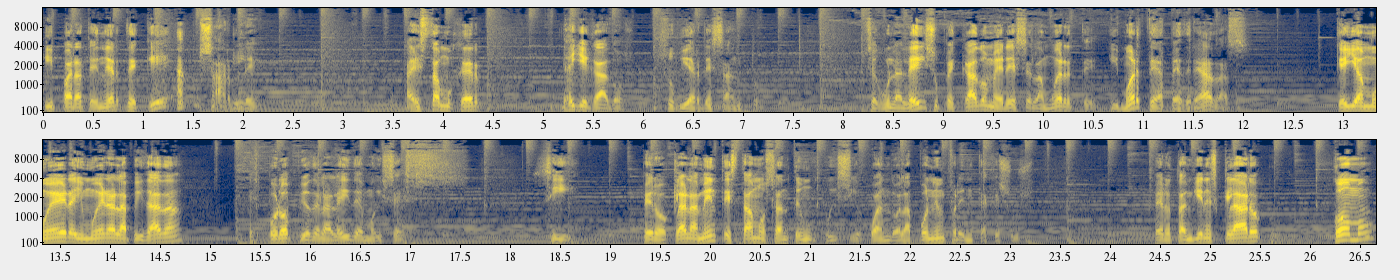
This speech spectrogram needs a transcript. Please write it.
y para tener de qué acusarle. A esta mujer le ha llegado su Viernes Santo. Según la ley, su pecado merece la muerte y muerte apedreadas. Que ella muera y muera lapidada es propio de la ley de Moisés. Sí, pero claramente estamos ante un juicio cuando la ponen frente a Jesús. Pero también es claro cómo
